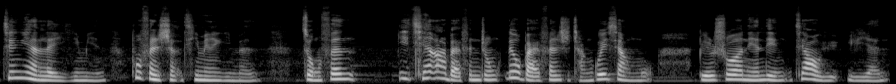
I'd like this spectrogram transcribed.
经验类移民、部分省提名移民，总分。一千二百分钟，六百分是常规项目，比如说年龄、教育、语言、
